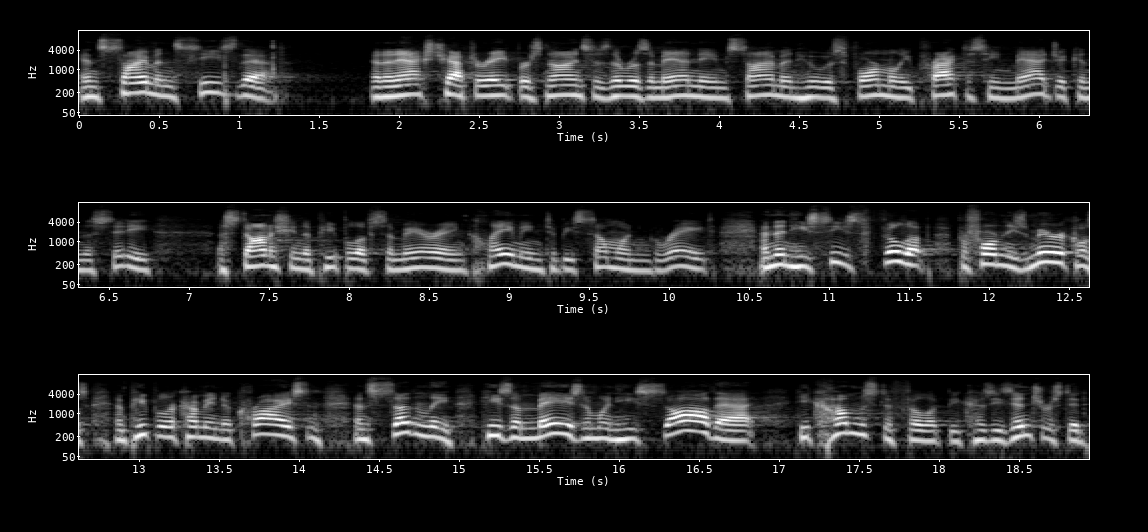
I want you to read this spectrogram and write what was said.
and Simon sees that. And in Acts chapter 8, verse 9 says, There was a man named Simon who was formerly practicing magic in the city, astonishing the people of Samaria and claiming to be someone great. And then he sees Philip perform these miracles, and people are coming to Christ, and, and suddenly he's amazed. And when he saw that, he comes to Philip because he's interested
